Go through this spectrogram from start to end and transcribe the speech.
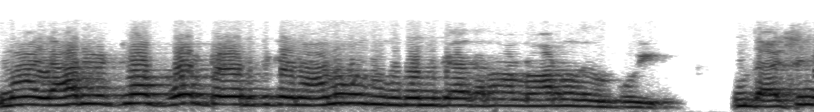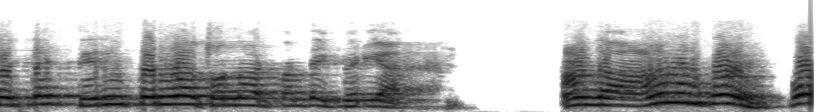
நான் யாருக்கிட்டனா போயிட்டு வரதுக்கு என்ன அனுமதி கொடுன்னு கேக்குறான் நாரதன் போய். இந்த அசிங்கத்தை தெரு தெருவா சொன்னார் தந்தை பெரியார். அந்த அவனும் போய் போ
